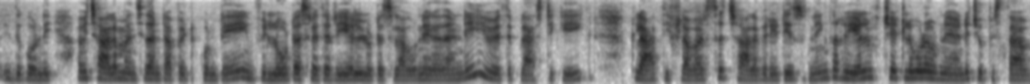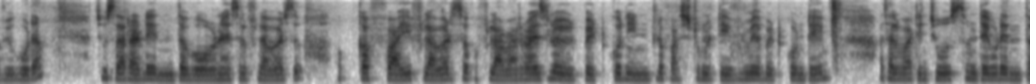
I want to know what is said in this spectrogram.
ఇదిగోండి. అవి చాలా మంచిదంట పెట్టుకుంటే. ఇవి లోటస్లు అయితే రియల్ లోటస్ లాగా ఉన్నాయి కదండి ఇవైతే ప్లాస్టిక్ క్లాత్ ఫ్లవర్స్ చాలా వెరైటీస్ ఉన్నాయి. ఇంకా రియల్ చెట్లు కూడా ఉన్నాయండి. చూపిస్తా అవి కూడా. చూసారా అండి? ఎంత బాగున్నాయి అసలు ఫ్లవర్స్. ఒక్క ఫైవ్ ఫ్లవర్స్ ఒక ఫ్లవర్ వైజ్లో పెట్టుకొని ఇంట్లో ఫస్ట్ రూమ్లో టేబుల్ మీద పెట్టుకుంటే అసలు వాటిని చూస్తుంటే కూడా ఎంత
